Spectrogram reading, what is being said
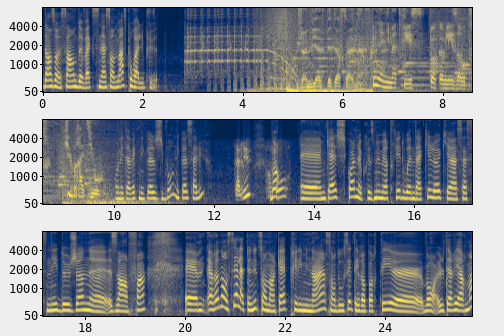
dans un centre de vaccination de masse pour aller plus vite. Geneviève Peterson. Une animatrice pas comme les autres. Cube Radio. On est avec Nicole Gibault. Nicole, salut. Salut. Bonjour. Bon. Euh, Michael Chicoine, le présumé meurtrier de Wendake, là, qui a assassiné deux jeunes euh, enfants, euh, a renoncé à la tenue de son enquête préliminaire. Son dossier a été reporté euh, bon ultérieurement.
